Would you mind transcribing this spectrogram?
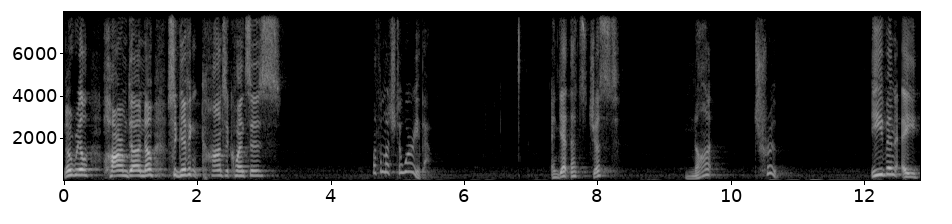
No real harm done, no significant consequences, nothing much to worry about. And yet, that's just not true. Even a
